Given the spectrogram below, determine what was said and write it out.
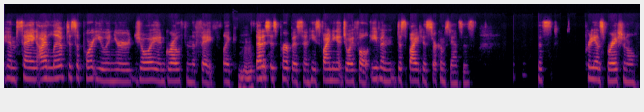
Him saying, I live to support you in your joy and growth in the faith. Like Mhm. that is his purpose, and he's finding it joyful, even despite his circumstances. That's pretty inspirational.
